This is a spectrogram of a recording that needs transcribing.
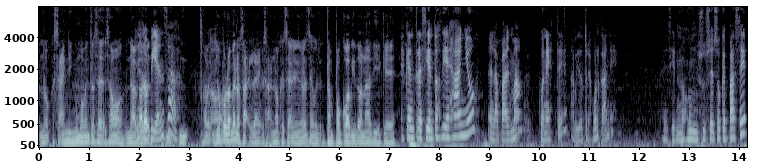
no- o sea, en ningún momento, se, sabemos, no ha habido... lo piensas. A ver, No. yo por lo menos, o sea, la- o sea, no que sea tampoco ha habido nadie que... Es que en 310 años, en La Palma, con este, ha habido tres volcanes. Es decir, no es un suceso que pase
